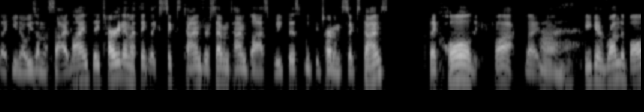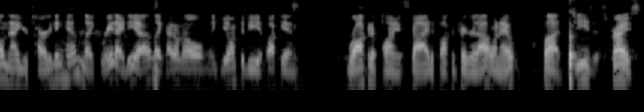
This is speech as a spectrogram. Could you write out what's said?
like you know he's on the sidelines. They target him I think like six times or seven times last week. This week they target him six times. Like holy fuck! Like Oh, yeah. he can run the ball. Now you're targeting him. Like great idea. Like I don't know. Like you don't have to be a fucking rocket appliance guy to fucking figure that one out. But Jesus Christ,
